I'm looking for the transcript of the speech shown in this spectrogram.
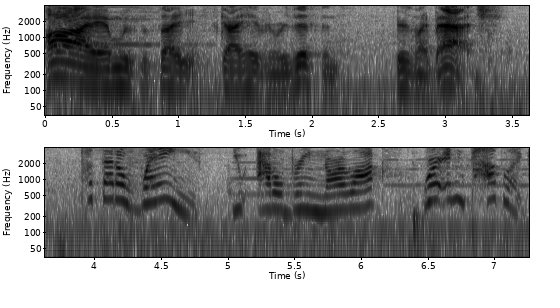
I am with the Skyhaven Resistance. Here's my badge. Put that away, you addlebrain Narlocks. We're in public.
